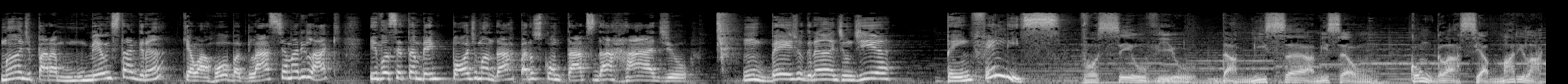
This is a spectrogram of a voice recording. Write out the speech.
mande para o meu Instagram, que é o arroba Marilac, e você também pode mandar para os contatos da rádio. Um beijo grande, um dia bem feliz. Você ouviu Da Missa à Missão, com Glácia Marilac.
